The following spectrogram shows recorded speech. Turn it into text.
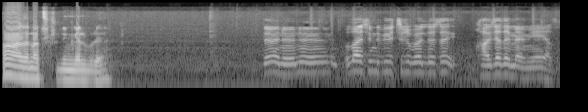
Ağzına tükürdüm gel buraya. Dönünü. Ulan şimdi biri çıkıp öldürse harca da mermiye yazık.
